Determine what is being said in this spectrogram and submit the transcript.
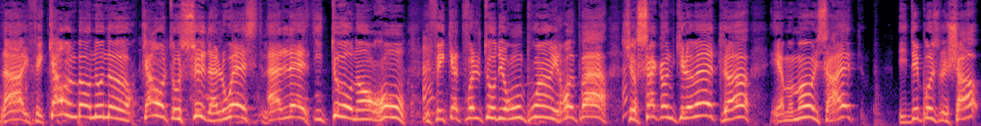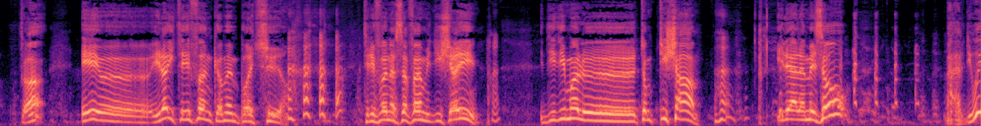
Là, il fait 40 bornes au nord, 40 au sud, à l'ouest, à l'est. Il tourne en rond. Il fait quatre fois le tour du rond-point. Il repart sur 50 kilomètres, là. Et à un moment, il s'arrête. Il dépose le chat, tu vois. Et, euh, et là, il téléphone quand même pour être sûr. Il téléphone à sa femme, il dit Chérie, il dit Dis-moi, le, ton petit chat, il est à la maison? Bah, Elle dit Oui,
